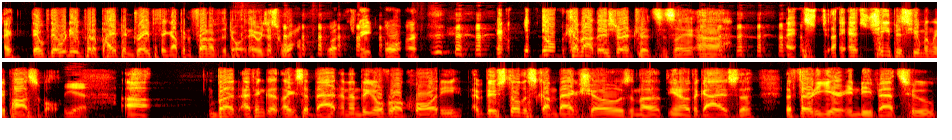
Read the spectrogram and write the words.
Like they, they wouldn't even put a pipe and drape thing up in front of the door. They would just walk through a straight door. Like, door, come out. There's your entrance. It's like, uh, as, as cheap as humanly possible. Yeah. Uh, but I think that, like I said, that and then the overall quality. I mean, there's still the scumbag shows and the you know the guys the the 30 year indie vets who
